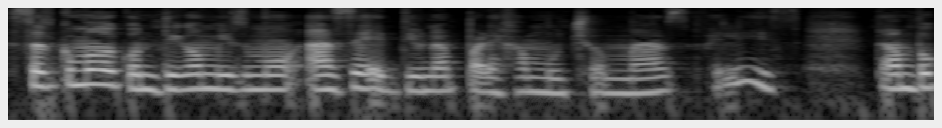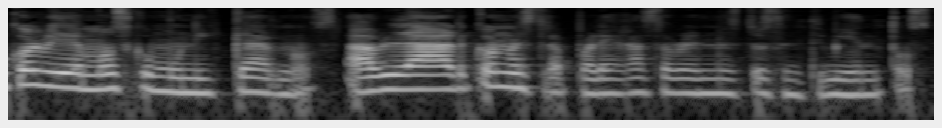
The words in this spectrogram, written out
estar cómodo contigo mismo hace de ti una pareja mucho más feliz. Tampoco olvidemos comunicarnos, hablar con nuestra pareja sobre nuestros sentimientos.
